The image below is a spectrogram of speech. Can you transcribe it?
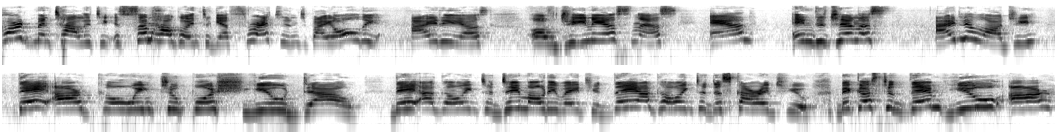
herd mentality is somehow going to get threatened by all the ideas of geniusness and indigenous ideology, they are going to push you down. They are going to demotivate you. They are going to discourage you because to them you are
